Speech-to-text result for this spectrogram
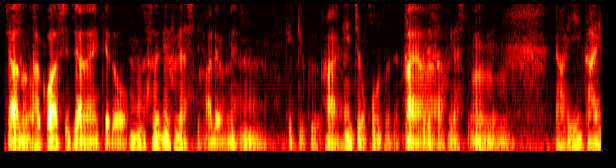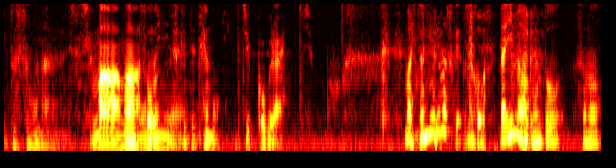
じゃああのタコ足じゃないけどうん、それで増やしてる。あれをね。うん、結局、はい。延長コードでタップでさ増やしてるんで、うんだから意外とそうなるんですよ。まあまあそうです多めにつけねてても。10個ぐらい。まあ人によりますけどね。だ今は本当その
